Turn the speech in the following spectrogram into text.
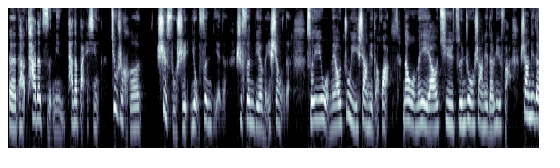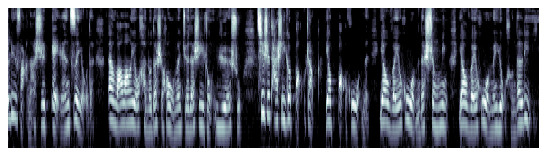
呃，他他的子民，他的百姓，就是和。世俗是有分别的，是分别为圣的，所以我们要注意上帝的话。那我们也要去尊重上帝的律法。上帝的律法呢是给人自由的，但往往有很多的时候，我们觉得是一种约束。其实它是一个保障，要保护我们，要维护我们的生命，要维护我们永恒的利益。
